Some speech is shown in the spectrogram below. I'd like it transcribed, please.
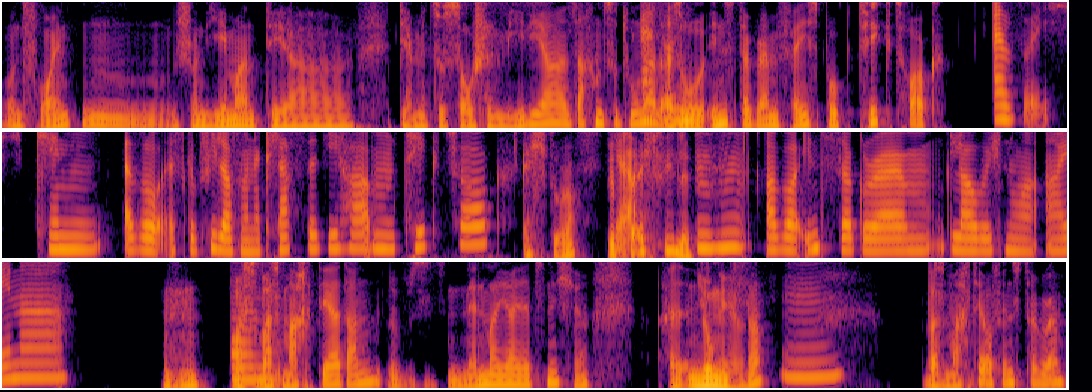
und Freunden schon jemand, der, der mit so Social Media Sachen zu tun hat? Also, Also Instagram, Facebook, TikTok? Also ich kenne, also es gibt viele aus meiner Klasse, die haben TikTok. Echt, oder? Gibt es ja. echt viele? Mhm, aber Instagram, glaube ich, nur einer. Mhm. Was, was macht der dann? Nennen wir ja jetzt nicht, ja? Äh, ein Junge, oder? Mhm. Was macht der auf Instagram?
